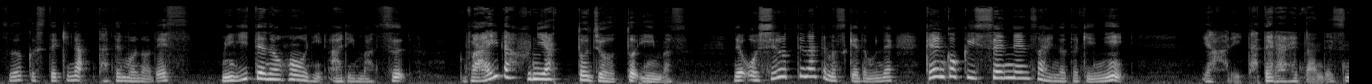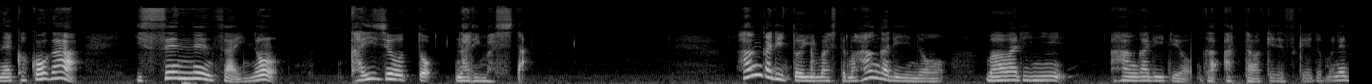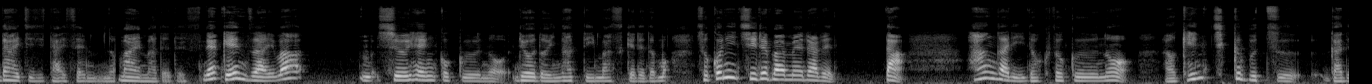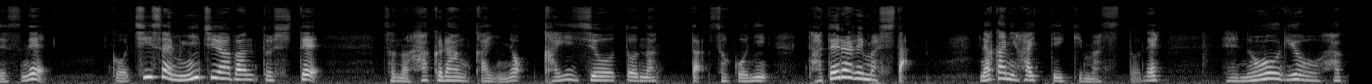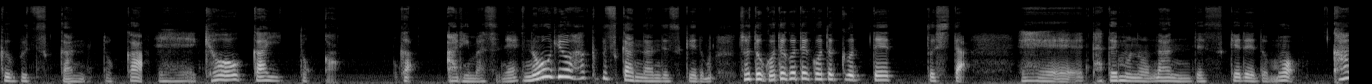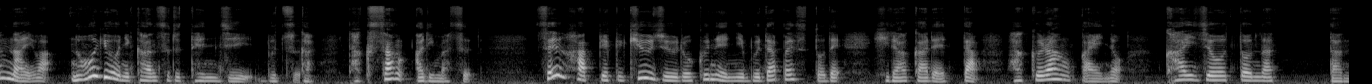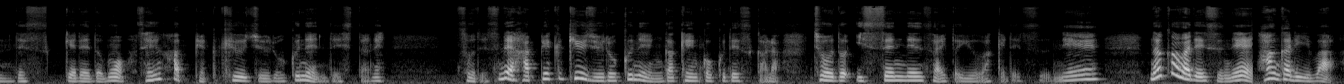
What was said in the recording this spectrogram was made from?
すごく素敵な建物です。右手の方にありますバイダフニャット城と言います。で、お城ってなってますけどもね、建国1000年祭の時に、やはり建てられたんですね。ここが1000年祭の会場となりました。ハンガリーと言いましても、ハンガリーの周りにハンガリー領があったわけですけれどもね、第一次大戦の前までですね。現在は周辺国の領土になっていますけれどもそこに散りばめられたハンガリー独特の建築物がですねこう小さいミニチュア版としてその博覧会の会場となったそこに建てられました。中に入っていきますとね農業博物館とか、えー、教会とかありますね。農業博物館なんですけれども、ちょっとゴテゴテゴテゴテとした、えー、建物なんですけれども、館内は農業に関する展示物がたくさんあります。1896年にブダペストで開かれた博覧会の会場となったんですけれども1896年でしたね。そうですね。896年が建国ですからちょうど1000年祭というわけですね。中はですねハンガリーは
